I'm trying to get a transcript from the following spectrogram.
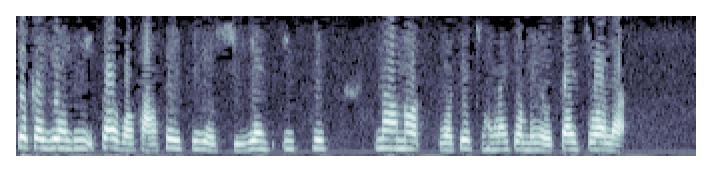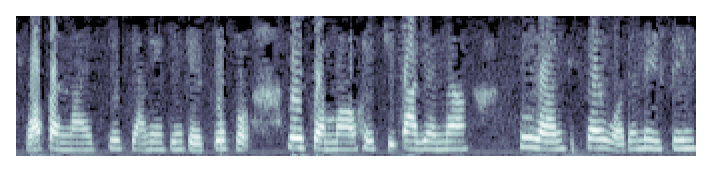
这个愿力在我法会只有许愿一次，那么我就从来就没有再做了。我本来是想念经给师傅，为什么会许大愿呢？突然在我的内心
